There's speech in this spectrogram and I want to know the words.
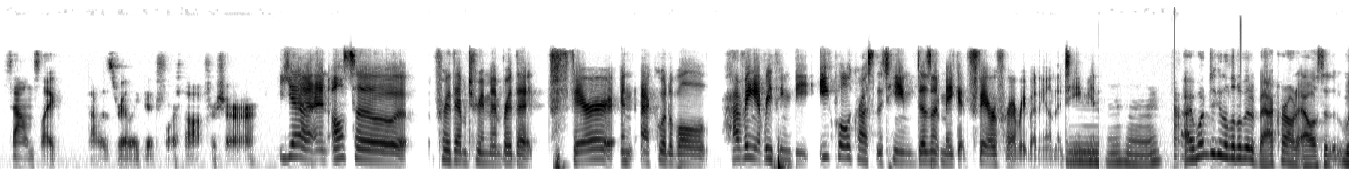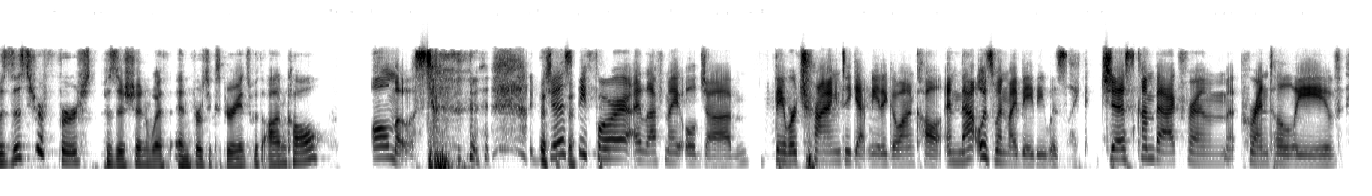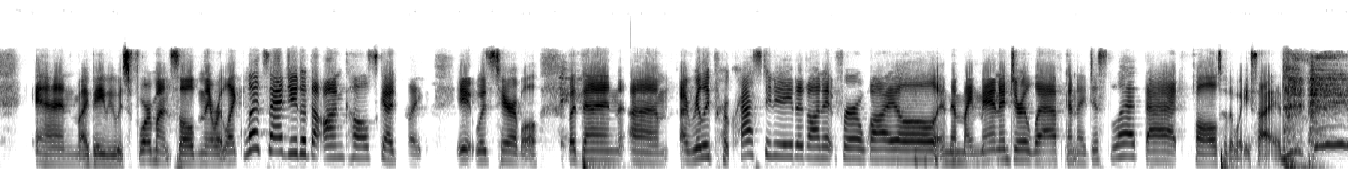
sounds like that was really good forethought for sure. Yeah, and also for them to remember that fair and equitable, having everything be equal across the team doesn't make it fair for everybody on the team. Mm-hmm. I wanted to get a little bit of background, Allison. Was this your first position with and first experience with on call? Almost. Just before i left my old job they were trying to get me to go on call and that was when my baby was like just come back from parental leave and my baby was four months old and they were like let's add you to the on-call schedule like it was terrible. But then um, i really procrastinated on it for a while and then my manager left and i just let that fall to the wayside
